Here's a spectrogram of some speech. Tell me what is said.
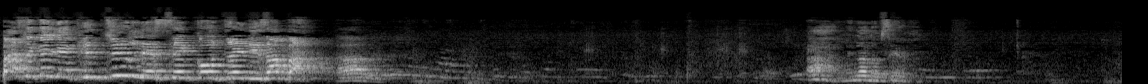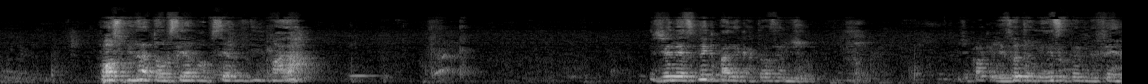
Parce que l'écriture ne se contredisant pas. Ah, maintenant on observe. Pilate observe, observe, dit voilà. Je n'explique pas le 14e jour. Je crois que les autres ministres peuvent le faire.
